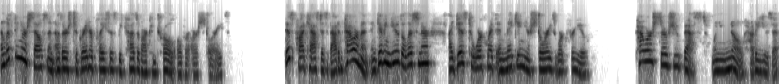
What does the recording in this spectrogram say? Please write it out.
and lifting ourselves and others to greater places because of our control over our stories. This podcast is about empowerment and giving you, the listener, ideas to work with and making your stories work for you. Power serves you best when you know how to use it.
